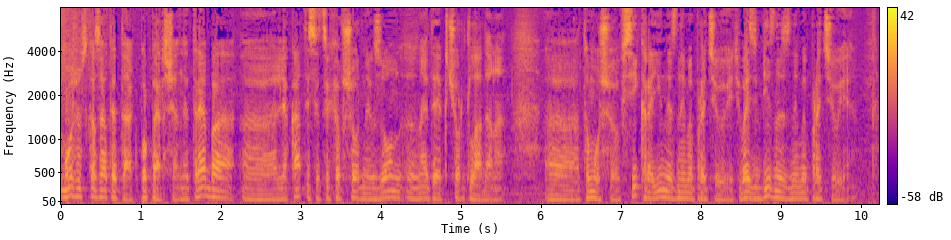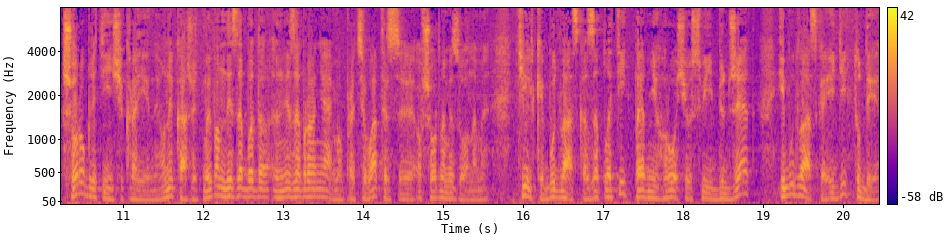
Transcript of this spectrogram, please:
Можу сказати так: по-перше, не треба е, лякатися цих офшорних зон, е, знаєте, як чорт ладана. Е, тому що всі країни з ними працюють, весь бізнес з ними працює. Що роблять інші країни? Вони кажуть, ми вам не, забода- не забороняємо працювати з офшорними зонами. Тільки, будь ласка, заплатіть певні гроші у свій бюджет і, будь ласка, ідіть туди.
